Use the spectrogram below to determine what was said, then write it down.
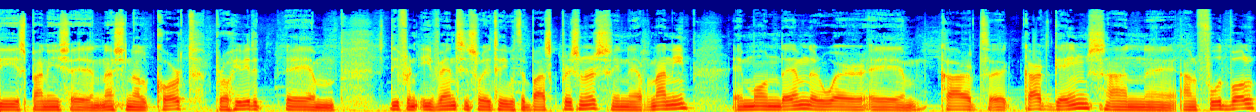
The Spanish uh, National Court prohibited um, different events in solidarity with the Basque prisoners in Hernani. Among them, there were um, card uh, card games and uh, and football.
